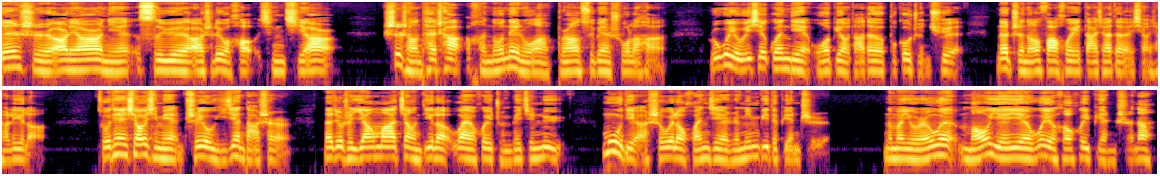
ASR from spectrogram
今天是二零二二年四月二十六号，星期二。市场太差，很多内容啊不让随便说了哈。如果有一些观点我表达的不够准确，那只能发挥大家的想象力了。昨天消息面只有一件大事儿，那就是央妈降低了外汇准备金率，目的啊是为了缓解人民币的贬值。那么有人问毛爷爷为何会贬值呢？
